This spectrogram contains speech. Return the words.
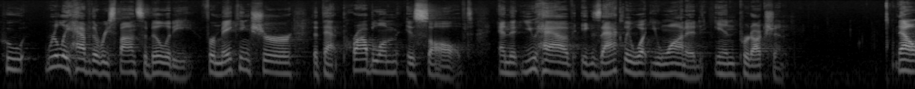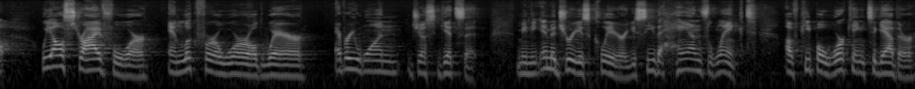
who really have the responsibility for making sure that that problem is solved and that you have exactly what you wanted in production. Now, we all strive for and look for a world where everyone just gets it. I mean, the imagery is clear. You see the hands linked of people working together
